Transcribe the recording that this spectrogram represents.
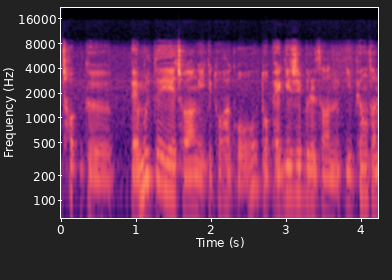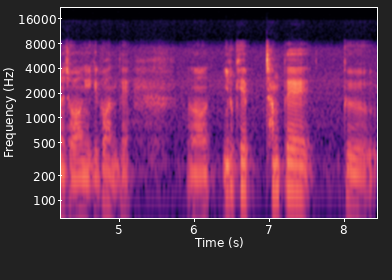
저, 그 매물대의 저항이기도 하고 또 121선 이평선의 저항이기도 한데 어, 이렇게 장대 그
